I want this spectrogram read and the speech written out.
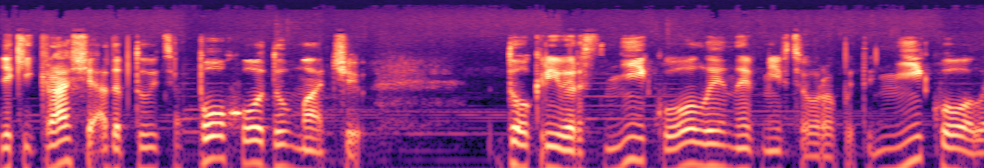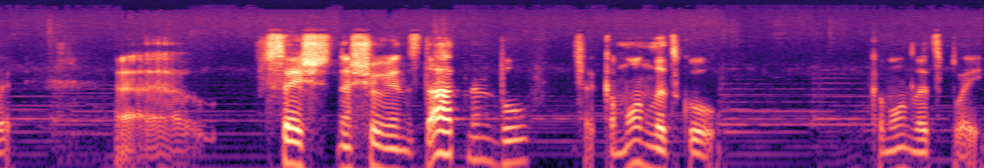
який краще адаптується по ходу матчів. Док Ріверс ніколи не вмів цього робити. Ніколи. Е, все, на що він здатнен був, це come on, let's go. Come on, let's play.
